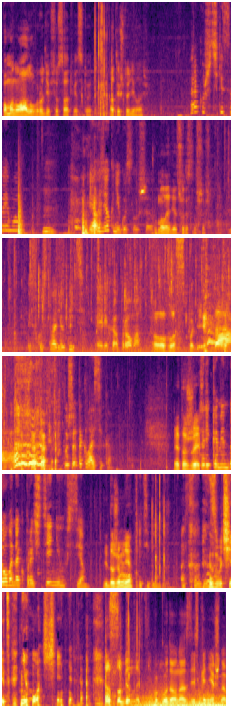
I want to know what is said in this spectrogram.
По мануалу вроде все соответствует. А ты что делаешь? Ракушечки своему. Я аудиокнигу слушаю. Молодец, что ты слушаешь? Искусство любить Эриха Фрома. О, господи. Да. Слушай, это классика. Это жесть. Это рекомендовано к прочтению всем. И даже мне И тебе. Особенно. звучит не очень. Особенно. Погода у нас здесь, конечно,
